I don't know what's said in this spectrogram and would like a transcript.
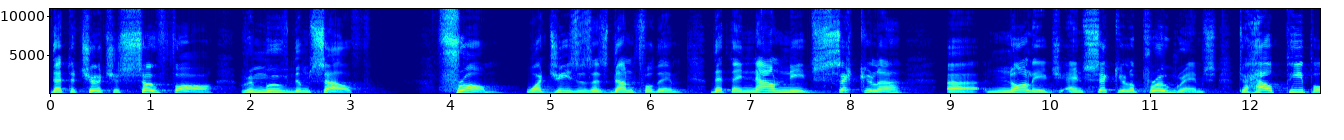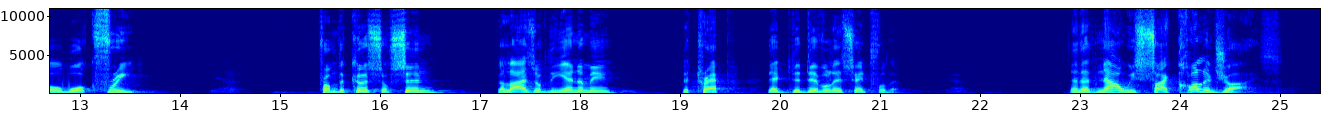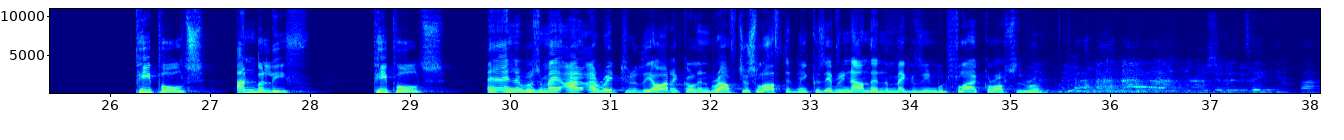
That the church has so far removed themselves from what Jesus has done for them that they now need secular uh, knowledge and secular programs to help people walk free from the curse of sin, the lies of the enemy, the trap that the devil has set for them. And that now we psychologize people's unbelief, people's and, and it was, I, I read through the article, and Ralph just laughed at me because every now and then the magazine would fly across the room.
